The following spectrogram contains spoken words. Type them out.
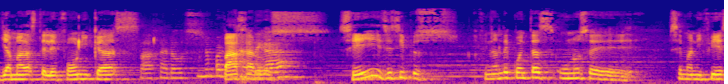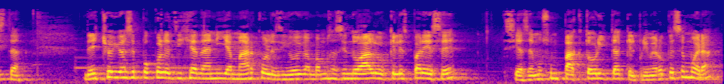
llamadas telefónicas, Pájaros. pájaros. Sí, sí, sí, pues al final de cuentas uno se, se manifiesta. De hecho, yo hace poco les dije a Dani y a Marco, les digo, oigan, vamos haciendo algo, ¿qué les parece? Si hacemos un pacto ahorita, que el primero que se muera,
